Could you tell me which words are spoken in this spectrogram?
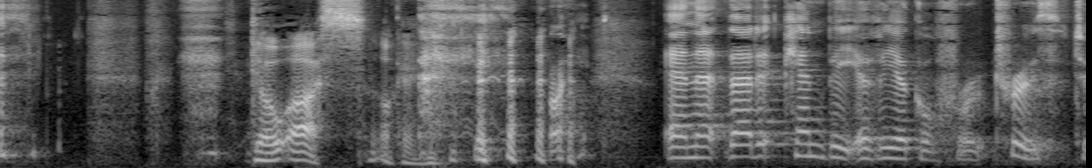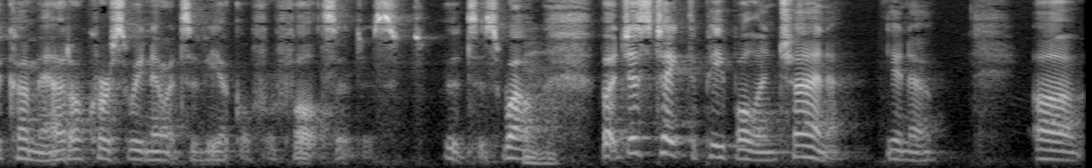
it. Go us. Okay. right. And that, that it can be a vehicle for truth to come out. Of course, we know it's a vehicle for falsehood as, well. Mm-hmm. But just take the people in China, you know. Uh,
